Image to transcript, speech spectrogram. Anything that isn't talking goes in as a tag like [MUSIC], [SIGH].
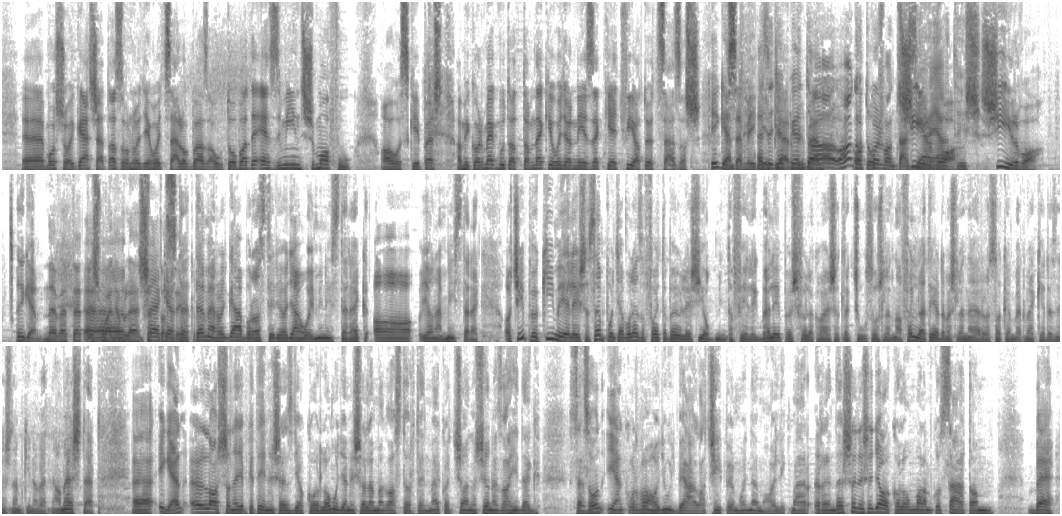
mosolygását azon, hogy én hogy szállok be az autóba, de ez mind smafu ahhoz képest, amikor megmutattam neki, hogyan nézek ki egy Fiat 500-as Igen, ez egyébként a hallgatók fantáziáját sírva, is. Sírva igen. nevetett, és majdnem leesett a székről. mert hogy Gábor azt írja, hogy ahogy miniszterek, a, ja nem, miniszterek, a csípő kímélése szempontjából ez a fajta beülés jobb, mint a félig belépős, főleg ha esetleg csúszós lenne a felület, érdemes lenne erről szakembert megkérdezni, és nem kéne vetni a mestert. E, igen, lassan egyébként én is ezt gyakorlom, ugyanis velem meg az történt meg, hogy sajnos jön ez a hideg szezon, ilyenkor van, hogy úgy beáll a csípőm, hogy nem hajlik már rendesen, és egy alkalommal, amikor szálltam be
